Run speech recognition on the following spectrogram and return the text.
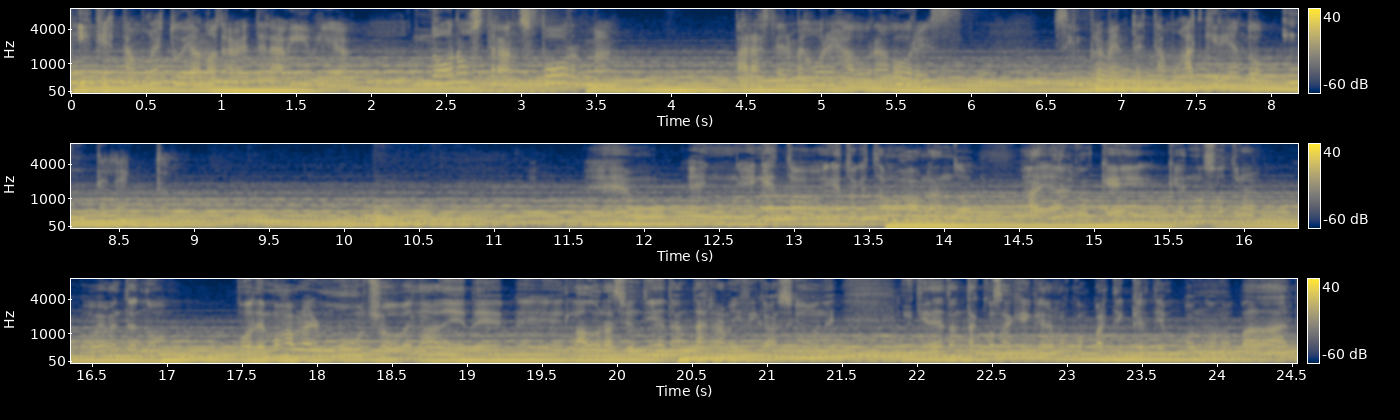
y que estamos estudiando a través de la Biblia no nos transforma para ser mejores adoradores, simplemente estamos adquiriendo intelecto. Podemos hablar mucho, ¿verdad? de, la adoración tiene tantas ramificaciones y tiene tantas cosas que queremos compartir que el tiempo no nos va a dar.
